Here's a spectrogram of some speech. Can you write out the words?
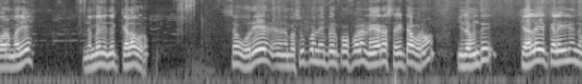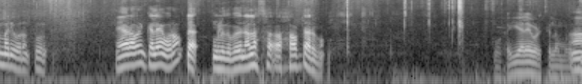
வர மாதிரி இந்த மாதிரி வந்து கிளை வரும். ஸோ ஒரே நம்ம சூப்பர் நெய்பர் கோஃபாலாம் நேராக ஸ்ட்ரைட்டாக வரும். இதில் வந்து கிளைய கிளையிலையும் இந்த மாதிரி வரும் தூர் நேராக வரும் கிளையும் வரும். இல்லை உங்களுக்கு நல்லா சாஃப்டாக இருக்கும். கையாலே உடைச்சிடலாம். ஆ.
